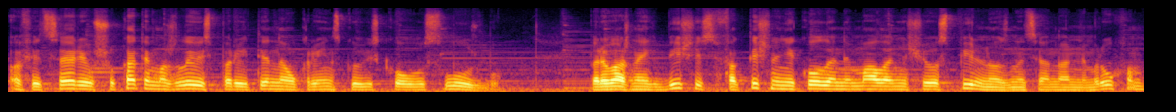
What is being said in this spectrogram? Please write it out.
офіцерів шукати можливість перейти на українську військову службу. Переважна їх більшість фактично ніколи не мала нічого спільного з національним рухом.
